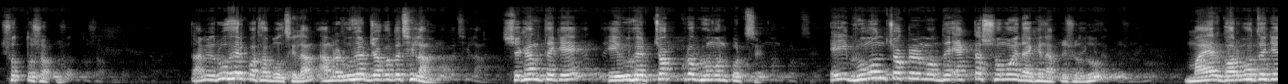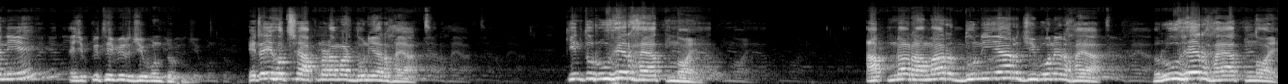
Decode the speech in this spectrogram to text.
সত্য স্বপ্ন। তা আমি রুহের কথা বলছিলাম, আমরা রুহের জগতে ছিলাম। সেখান থেকে এই রুহের চক্র ভ্রমণ করছে। এই ভ্রমণ চক্রের মধ্যে একটা সময় দেখেন আপনি শুধু, মায়ের গর্ভ থেকে নিয়ে এই যে পৃথিবীর জীবনটুকু। এটাই হচ্ছে আপনার আমার দুনিয়ার হায়াত। কিন্তু রুহের হায়াত নয়। আপনার আমার দুনিয়ার জীবনের হায়াত রুহের হায়াত নয়।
